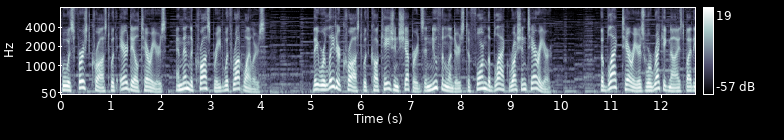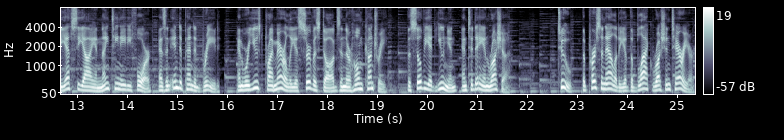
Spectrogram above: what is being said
who was first crossed with Airedale Terriers and then the crossbreed with Rottweilers. They were later crossed with Caucasian Shepherds and Newfoundlanders to form the Black Russian Terrier. The Black Terriers were recognized by the FCI in 1984 as an independent breed and were used primarily as service dogs in their home country, the Soviet Union, and today in Russia. 2. The personality of the Black Russian Terrier.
